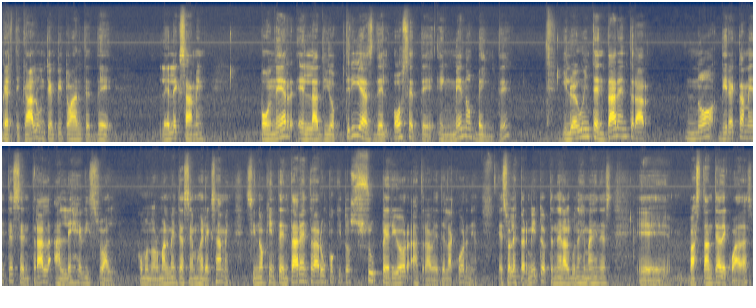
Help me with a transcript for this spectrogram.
vertical un tiempito antes de el examen, poner en las dioptrías del OCT en menos 20 y luego intentar entrar no directamente central al eje visual, como normalmente hacemos el examen, sino que intentar entrar un poquito superior a través de la córnea. Eso les permite obtener algunas imágenes eh, bastante adecuadas.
